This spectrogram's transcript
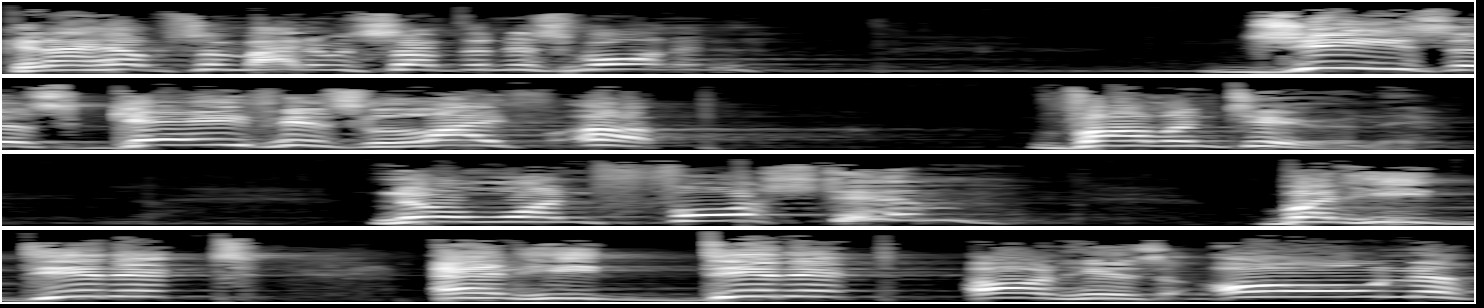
Can I help somebody with something this morning? Jesus gave his life up voluntarily. No one forced him, but he did it and he did it on his own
